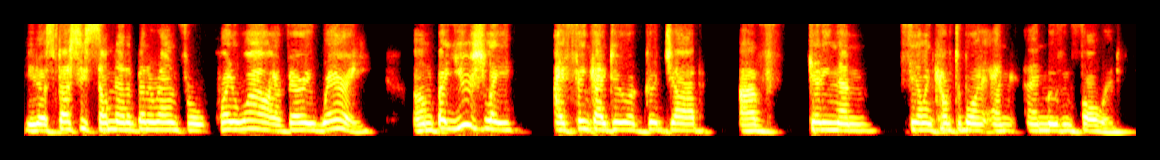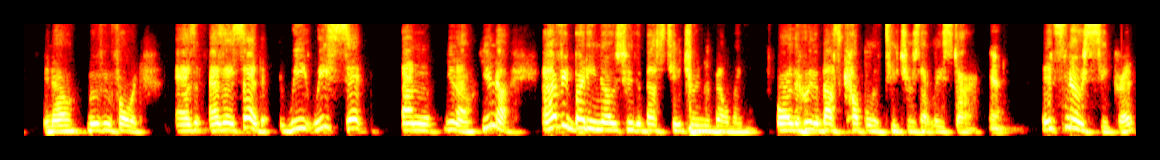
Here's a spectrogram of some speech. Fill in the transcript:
you know, especially some that have been around for quite a while are very wary. Um, but usually, I think I do a good job of getting them feeling comfortable and, and moving forward. You know, moving forward. As as I said, we we sit and you know, you know, everybody knows who the best teacher in the building or the, who the best couple of teachers at least are. Yeah. It's no secret.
